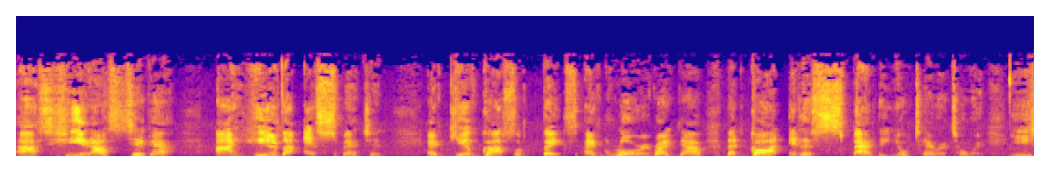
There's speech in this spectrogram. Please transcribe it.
I hear, I hear, I hear the expansion and give God some thanks and glory right now that God is expanding your territory. And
